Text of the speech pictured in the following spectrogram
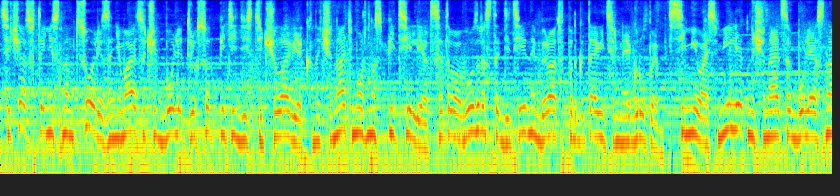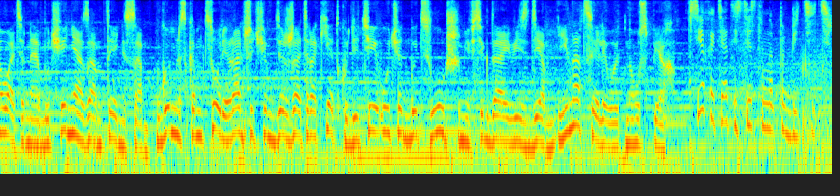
Сейчас в теннисном ЦОРе занимаются чуть более 350 человек. Начинать можно с 5 лет. С этого возраста детей набирают в подготовительные группы. С 7-8 лет начинается более основательное обучение азам тенниса. В Гомельском ЦОРе раньше, чем держать ракетку, детей учат быть лучшими всегда и везде и нацеливают на успех. Все хотят, естественно, победить.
